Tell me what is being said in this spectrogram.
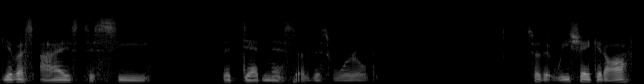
Give us eyes to see the deadness of this world so that we shake it off,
